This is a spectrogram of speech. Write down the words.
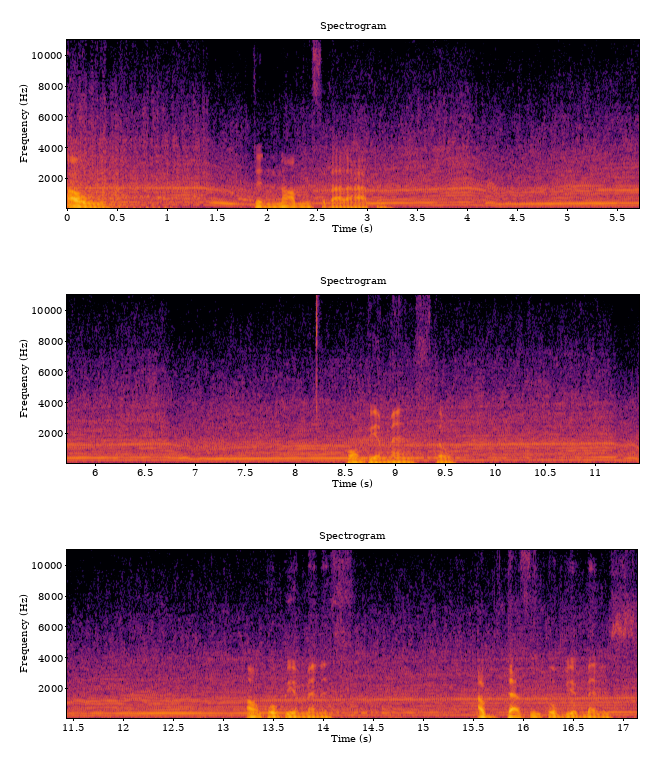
Oh. Did not mean for that to happen. Won't be a menace though. I'll go be a menace. I'm definitely gonna be a menace.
